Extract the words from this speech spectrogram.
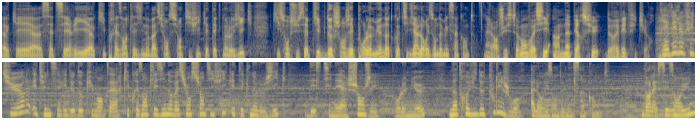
euh, qui est euh, cette série euh, qui présente les innovations scientifiques et technologiques qui sont susceptibles de changer pour le mieux notre quotidien à l'horizon 2050. Alors justement, voici un aperçu de Rêver le futur. Rêver le futur est une série de documentaires qui présente les innovations scientifiques et technologiques destinées à changer pour le mieux notre vie de tous les jours à l'horizon 2050. Dans la saison 1,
